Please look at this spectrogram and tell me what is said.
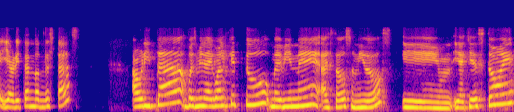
¿y ahorita en dónde estás? Ahorita, pues mira, igual que tú, me vine a Estados Unidos y, aquí estoy.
